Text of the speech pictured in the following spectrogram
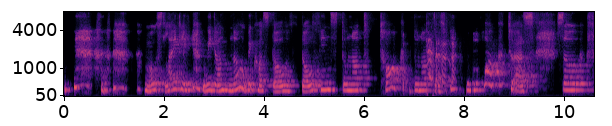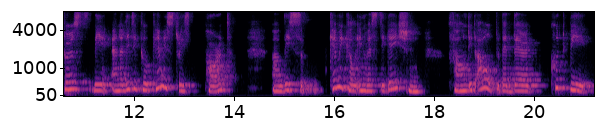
Most likely, we don't know because dol- dolphins do not talk, do not speak, do not talk to us. So first, the analytical chemistry part, uh, this chemical investigation found it out that there could be,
